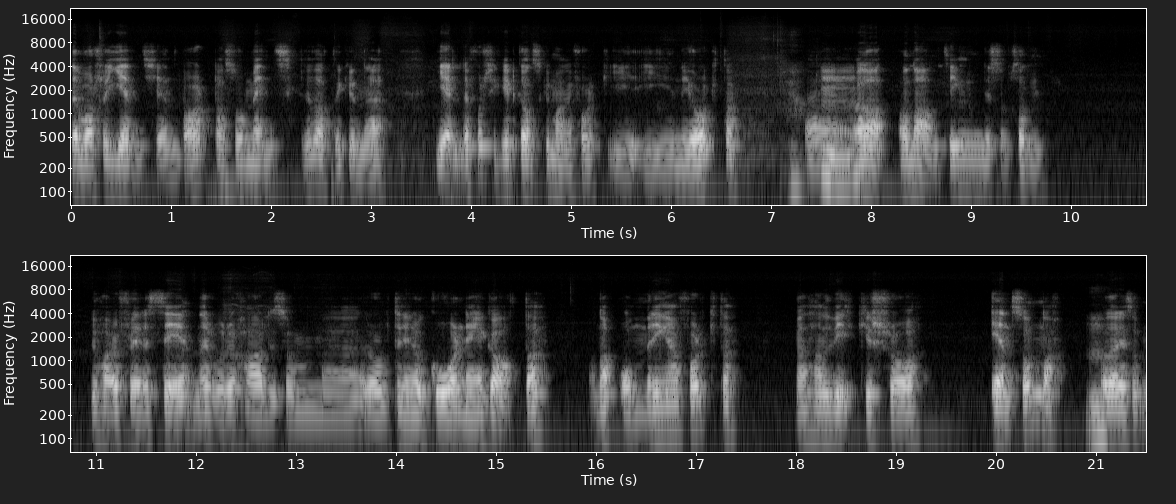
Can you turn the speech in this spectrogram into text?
det var så gjenkjennbart, da, så menneskelig, da, at det kunne gjelde for sikkert ganske mange folk i, i New York. da. Eh, Mm. ja, og en annen ting liksom sånn Du har jo flere scener hvor du har liksom eh, Robert De Niro går ned gata. Han er omringa av folk, da. Men han virker så ensom, da. Mm. Og det, er liksom,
